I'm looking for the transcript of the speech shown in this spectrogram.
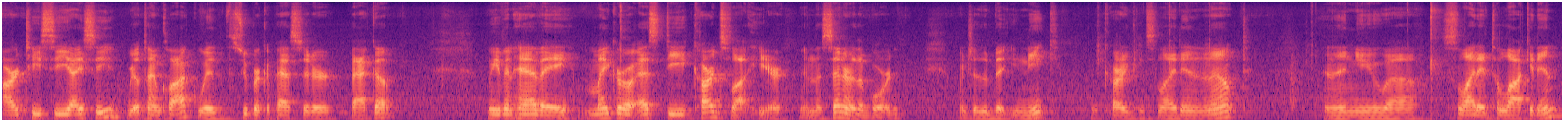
RTC IC, real-time clock with supercapacitor backup. We even have a micro SD card slot here in the center of the board, which is a bit unique. The card can slide in and out, and then you uh, slide it to lock it in.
